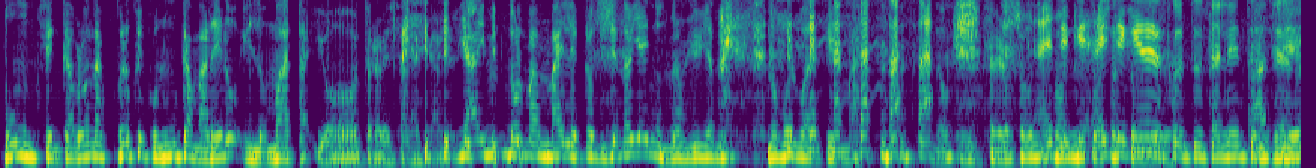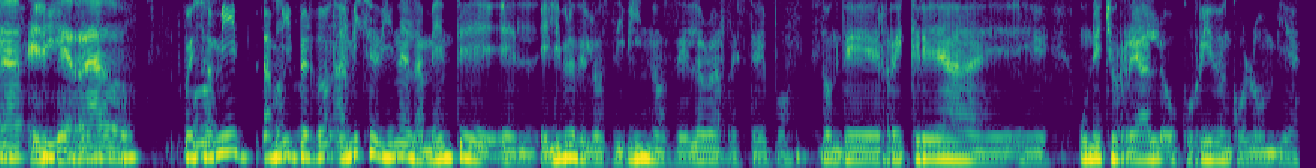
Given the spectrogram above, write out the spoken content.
pum, se encabrona, creo que con un camarero y lo mata. Y otra vez a la cárcel. Ya, Norman Mailer creo, dice, no, ya ahí nos vemos, yo ya no, no vuelvo a decir más. ¿no? Pero son, ahí te, son que- ahí cosas te quedas donde- con tu talento Así encerrado. es, sí, encerrado. Pues a mí, a mí, perdón, a mí se viene a la mente el, el libro de los divinos de Laura Restrepo, donde recrea eh, eh, un hecho real ocurrido en Colombia,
